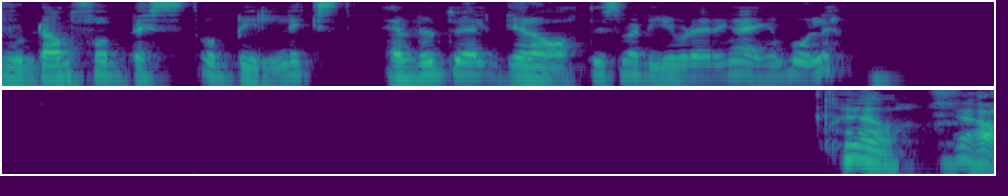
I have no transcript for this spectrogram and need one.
hvordan få best og billigst, eventuelt gratis verdivurdering av egen bolig. Ja. Ja.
